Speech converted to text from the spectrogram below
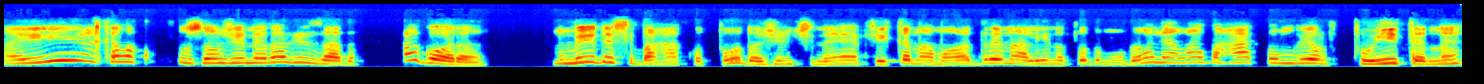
aí aquela confusão generalizada. Agora, no meio desse barraco todo, a gente, né, fica na maior adrenalina, todo mundo, olha lá o barraco, vamos ver o Twitter, né?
